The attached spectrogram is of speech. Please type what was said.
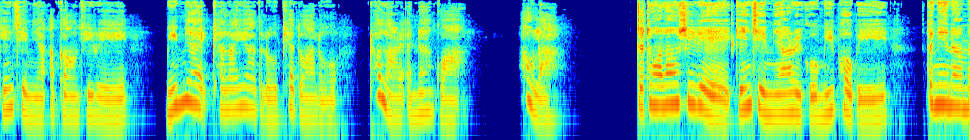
ကင်းချင်များအကောင်ကြီးတွေမီးမြိုက်ခံလိုက်ရတယ်လို့ဖြတ်သွားလို့ထွက်လာတဲ့အနန်းကွာဟုတ်လားတထွာလောင်းရှိတဲ့ကင်းချင်များတွေကိုမီးဖုတ်ပြီးတငင်နာမ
